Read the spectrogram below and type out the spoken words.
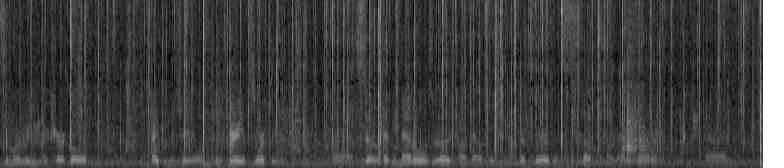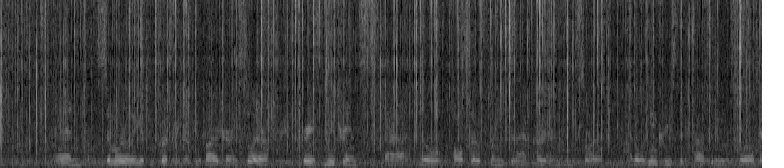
similarly a charcoal type of material. It's very absorptive. Uh, so heavy metals or other compounds will be absorbed and stuck on that char. Um, and similarly, if you put biochar in soil, various nutrients uh, will also cling to that carbon in the soil. And it will increase the capacity of the soil to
